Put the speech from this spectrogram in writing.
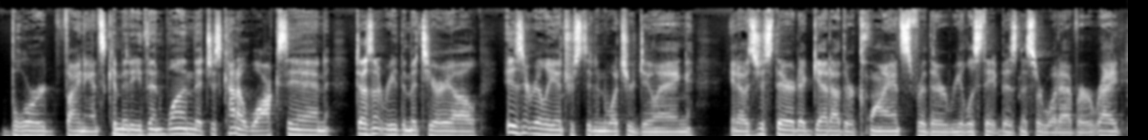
board finance committee than one that just kind of walks in, doesn't read the material, isn't really interested in what you're doing, you know, is just there to get other clients for their real estate business or whatever, right?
